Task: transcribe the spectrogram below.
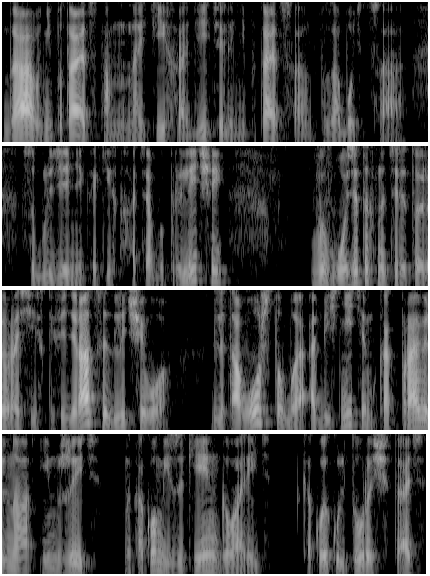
да, не пытается там найти их родителей, не пытается позаботиться о соблюдении каких-то хотя бы приличий, вывозит их на территорию Российской Федерации для чего? Для того, чтобы объяснить им, как правильно им жить, на каком языке им говорить, какой культуру считать,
